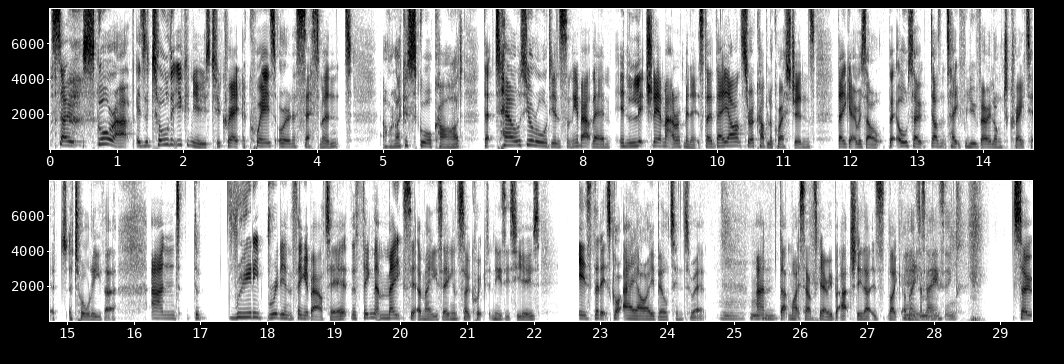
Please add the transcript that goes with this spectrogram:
so, ScoreApp is a tool that you can use to create a quiz or an assessment or like a scorecard that tells your audience something about them in literally a matter of minutes. So they answer a couple of questions, they get a result, but also it doesn't take for you very long to create it at all either. And the really brilliant thing about it, the thing that makes it amazing and so quick and easy to use, is that it's got AI built into it. Mm-hmm. And that might sound scary, but actually that is like amazing. It's amazing. So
